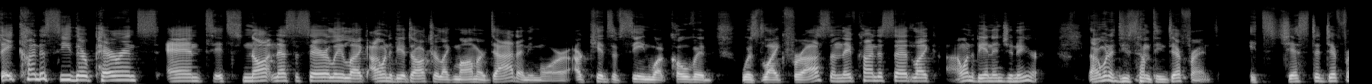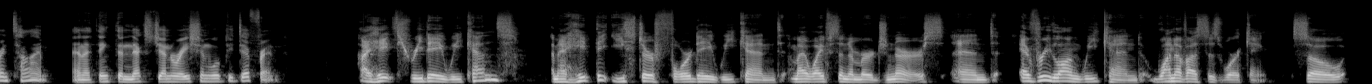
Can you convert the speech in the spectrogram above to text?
they kind of see their parents and it's not necessarily like i want to be a doctor like mom or dad anymore our kids have seen what covid was like for us and they've kind of said like i want to be an engineer i want to do something different it's just a different time and i think the next generation will be different i hate three day weekends and I hate the Easter four day weekend. My wife's an emerge nurse, and every long weekend, one of us is working. So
